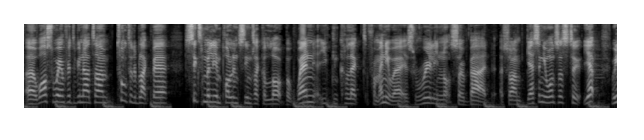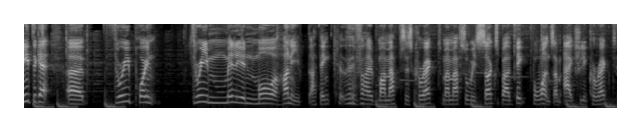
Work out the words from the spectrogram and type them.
uh, whilst we're waiting for it to be night time, talk to the black bear. 6 million pollen seems like a lot, but when you can collect from anywhere, it's really not so bad. So, I'm guessing he wants us to... Yep, we need to get uh, 3.3 million more honey, I think, if I, my maths is correct. My maths always sucks, but I think for once I'm actually correct.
